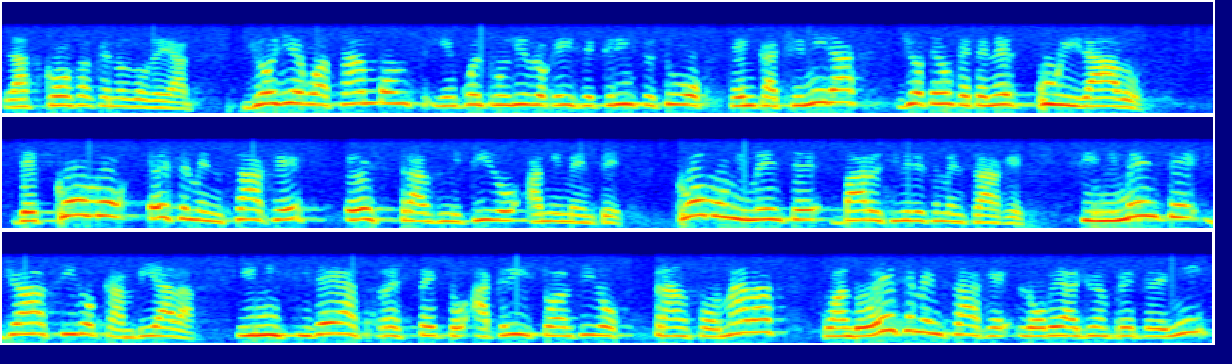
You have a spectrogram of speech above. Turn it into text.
las cosas que nos rodean? Yo llego a Sanborns y encuentro un libro que dice Cristo estuvo en Cachemira, yo tengo que tener cuidado de cómo ese mensaje es transmitido a mi mente. ¿Cómo mi mente va a recibir ese mensaje? Si mi mente ya ha sido cambiada, y mis ideas respecto a Cristo han sido transformadas, cuando ese mensaje lo vea yo enfrente de mí,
